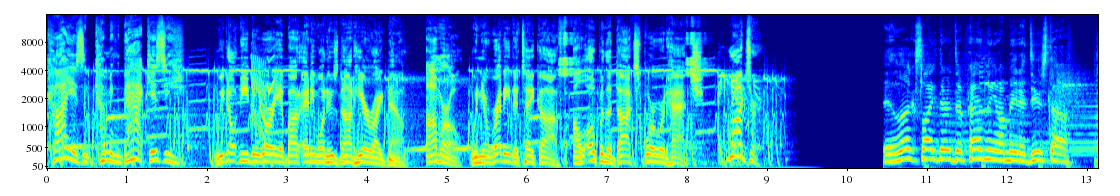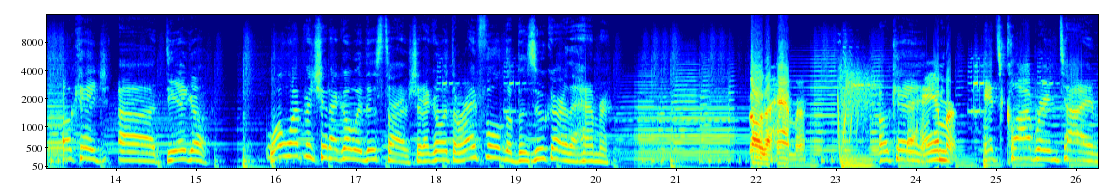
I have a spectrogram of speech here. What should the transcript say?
Kai isn't coming back, is he? We don't need to worry about anyone who's not here right now. Amuro, when you're ready to take off, I'll open the dock's forward hatch. Roger. It looks like they're depending on me to do stuff. Okay, uh, Diego, what weapon should I go with this time? Should I go with the rifle, the bazooka, or the hammer? Oh, the hammer. Okay. The hammer. It's clobbering time.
